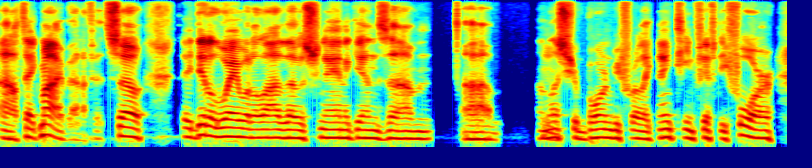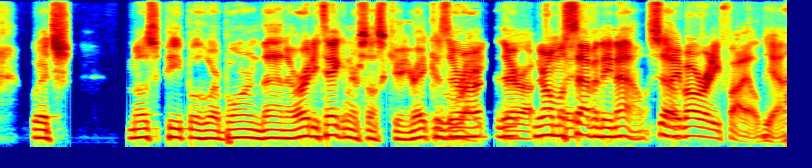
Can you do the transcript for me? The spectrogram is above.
I'll take my benefits. So they did away with a lot of those shenanigans. Um, um, unless you're born before like 1954, which most people who are born then are already taking their social security, right? Because they're Right. they're They're- they're almost they- 70 now. So They've already filed. Yeah.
